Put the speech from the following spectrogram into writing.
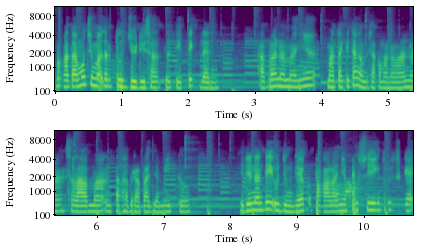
matamu cuma tertuju di satu titik dan apa namanya mata kita nggak bisa ke mana-mana selama entah berapa jam itu. Jadi nanti ujungnya kepalanya pusing terus kayak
